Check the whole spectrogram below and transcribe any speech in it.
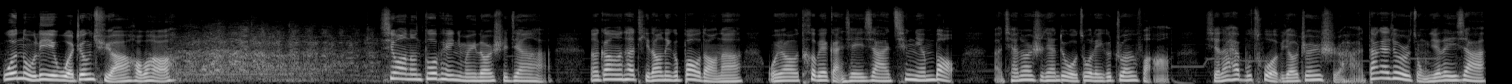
我努力，我争取啊，好不好？希望能多陪你们一段时间啊。那刚刚他提到那个报道呢，我要特别感谢一下《青年报》啊，前段时间对我做了一个专访，写的还不错，比较真实哈。大概就是总结了一下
